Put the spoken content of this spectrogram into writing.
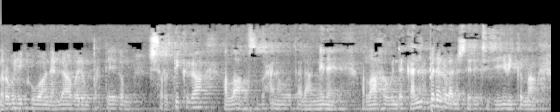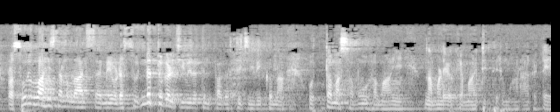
നിർവഹിക്കുവാൻ എല്ലാവരും പ്രത്യേകം ശ്രദ്ധിക്കുക അള്ളാഹു സുബാനുവത്തല അങ്ങനെ അള്ളാഹുവിന്റെ കൽപ്പനകൾ അനുസരിച്ച് ജീവിക്കുന്ന റസൂൽവാഹി സല്ലാസ്ലമയുടെ സുന്നത്തുകൾ ജീവിതത്തിൽ പകർത്തി ജീവിക്കുന്ന ഉത്തമ സമൂഹമായി നമ്മളെയൊക്കെ മാറ്റിത്തരുമാറാകട്ടെ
